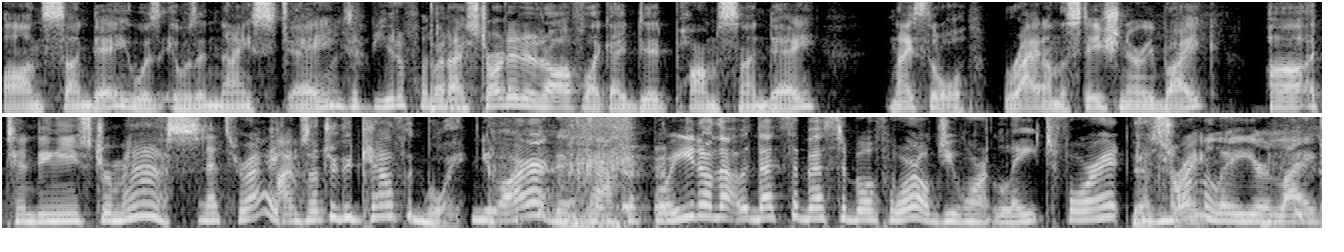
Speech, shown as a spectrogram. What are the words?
on Sunday it was it was a nice day. It was a beautiful But day. I started it off like I did Palm Sunday. Nice little ride on the stationary bike, uh, attending Easter Mass. That's right. I'm such a good Catholic boy. You are a good Catholic boy. You know that that's the best of both worlds. You weren't late for it. That's right. normally you're like.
